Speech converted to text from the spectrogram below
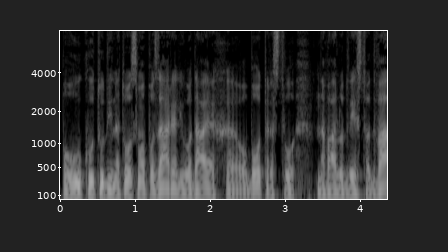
pouku. Tudi na to smo opozarjali v odajah o botrstvu na valu 202.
